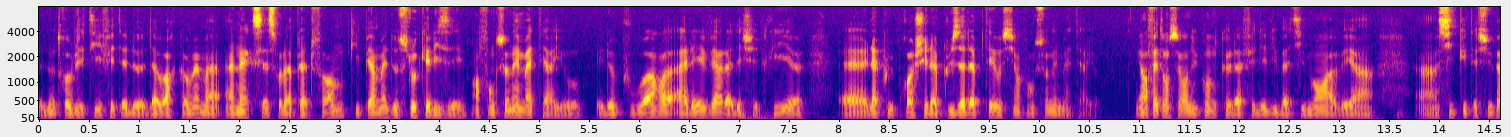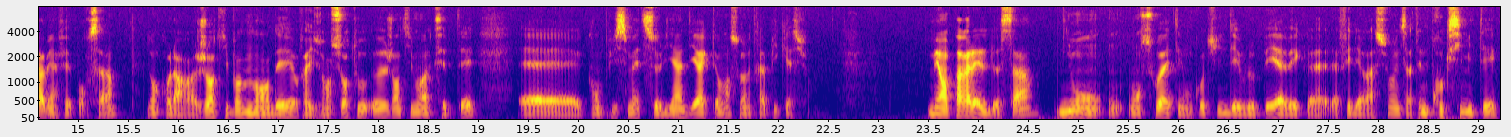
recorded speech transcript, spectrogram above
Euh, notre objectif était d'avoir quand même un, accès sur la plateforme qui permet de se localiser en fonction des matériaux et de pouvoir euh, aller vers la déchetterie euh, la plus proche et la plus adaptée aussi en fonction des matériaux. Et en fait, on s'est rendu compte que la Fédé du bâtiment avait un, site qui était super bien fait pour ça. Donc, on leur a gentiment demandé, enfin, ils ont surtout eux gentiment accepté euh, qu'on puisse mettre ce lien directement sur notre application. Mais en parallèle de ça, nous, on, souhaite et on continue de développer avec la, fédération une certaine proximité,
